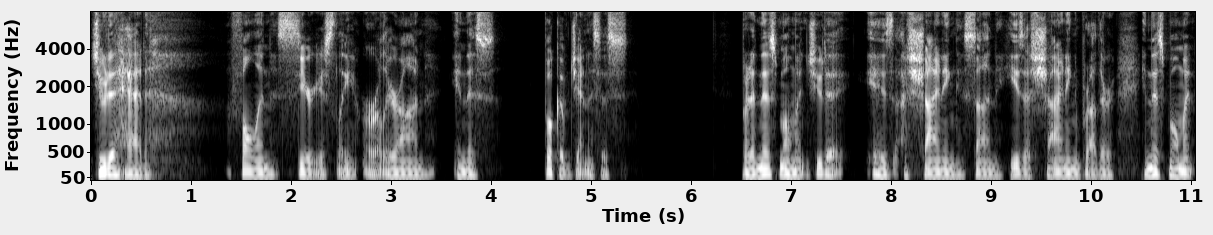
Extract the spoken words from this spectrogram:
Judah had fallen seriously earlier on in this book of Genesis. But in this moment, Judah is a shining son. He's a shining brother. In this moment,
